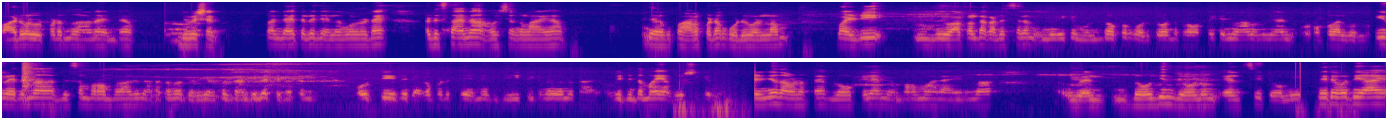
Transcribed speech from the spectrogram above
വാർഡുകൾ ഉൾപ്പെടുന്നതാണ് എന്റെ ഡിവിഷൻ. പഞ്ചായത്തിലെ ജനങ്ങളുടെ അടിസ്ഥാന ആവശ്യങ്ങളായ പാർപ്പിടം കുടിവെള്ളം വഴി യുവാക്കളുടെ കണിസ്ഥലം എന്നിവയ്ക്ക് മുൻതൂക്കം കൊടുത്തുകൊണ്ട് പ്രവർത്തിക്കുന്നതാണെന്ന് ഞാൻ ഉറപ്പു നൽകുന്നു. ഈ വരുന്ന ഡിസംബർ ഒമ്പതാം തീയതി നടക്കുന്ന തിരഞ്ഞെടുപ്പിൽ രണ്ടിലെ ചിഹ്നത്തിൽ വോട്ട് ചെയ്ത് രേഖപ്പെടുത്തി എന്നെ വിജയിപ്പിക്കണമെന്ന് വിനീതമായി അപേക്ഷിക്കുന്നു. കഴിഞ്ഞ തവണത്തെ ബ്ലോക്കിലെ മെമ്പർമാരായിരുന്ന ജോജിൻ ജോണും എൽ സി ടോമി നിരവധിയായ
